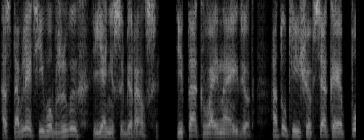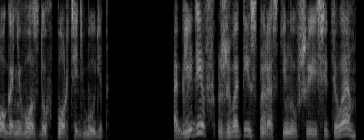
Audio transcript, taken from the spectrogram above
Оставлять его в живых я не собирался. И так война идет, а тут еще всякая погонь воздух портить будет. Оглядев живописно раскинувшиеся тела,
